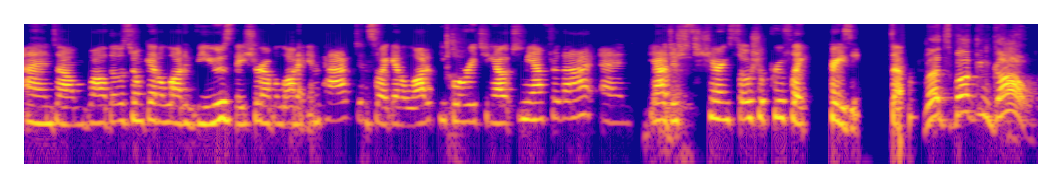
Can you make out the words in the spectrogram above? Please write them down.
And um, while those don't get a lot of views, they sure have a lot of impact. And so I get a lot of people reaching out to me after that. And yeah, just sharing social proof like crazy. So let's fucking go.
